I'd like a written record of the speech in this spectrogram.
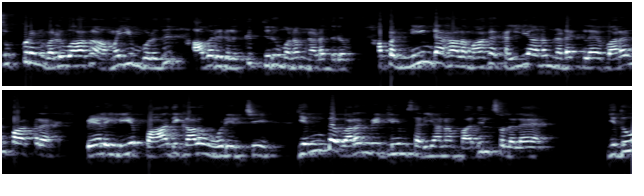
சுக்கரன் வலுவாக அமையும் பொழுது அவர்களுக்கு திருமணம் நடந்துடும். அப்ப நீண்ட காலமாக கல்யாணம் நடக்கல வரன் பார்க்கிற வேலையிலேயே பாதி காலம் ஓடிருச்சு. எந்த வரன் வீட்லயும் சரியான பதில் சொல்லல. ஏதோ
